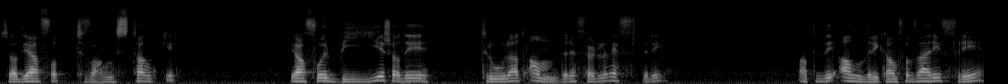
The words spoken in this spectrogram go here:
så de har fått tvangstanker. De har forbier, så de tror at andre følger efter de. At de aldri kan få være i fred.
